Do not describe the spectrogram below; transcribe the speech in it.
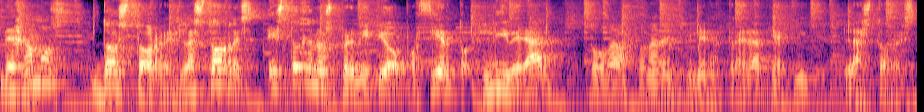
dejamos dos torres. Las torres, esto que nos permitió, por cierto, liberar toda la zona de encimera, traer hacia aquí las torres.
